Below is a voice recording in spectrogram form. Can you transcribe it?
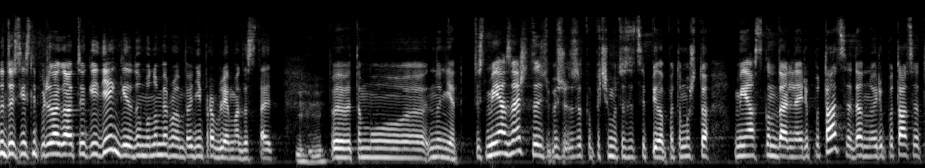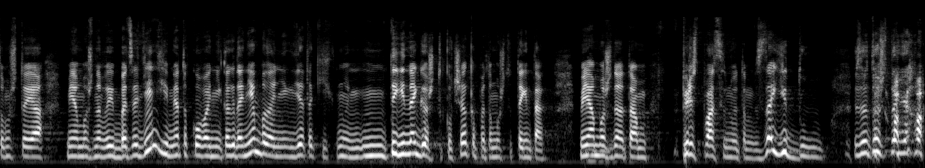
Ну, то есть, если предлагают такие деньги, я думаю, номер не проблема достать. Поэтому, э, ну, нет. То есть, меня, знаешь, что- почему это зацепило? Потому что у меня скандальная репутация, да, но репутация о том, что я, меня можно выебать за деньги, у меня такого никогда не было, нигде таких, ну, ты не найдешь такого человека, потому что это не так. Меня можно там переспать со мной там за еду, за то, что я,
